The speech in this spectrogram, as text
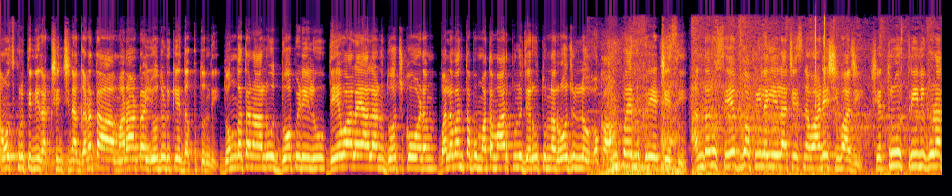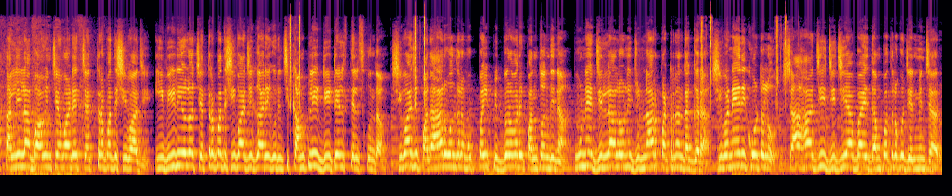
సంస్కృతిని రక్షించిన ఘనత ఆ మరాఠా యోధుడికే దక్కుతుంది. దొంగతనాలు దోపిడీలు దేవాలయాలను దోచుకోవడం బలవంతపు మత మార్పులు జరుగుతున్న రోజుల్లో ఒక అంపైర్ను క్రియేట్ చేసి అందరూ సేఫ్ గా ఫీల్ అయ్యేలా చేసిన వాడే శివాజీ. శత్రువు స్త్రీని కూడా తల్లిలా భావించేవాడే ఛత్రపతి శివాజీ. ఈ వీడియోలో ఛత్రపతి శివాజీ గారి గురించి కంప్లీట్ డీటెయిల్స్ తెలుసుకుందాం. శివాజీ పదహారు వందల ముప్పై ఫిబ్రవరి పంతొమ్మిదిన పూణే జిల్లాలోని జున్నార్ పట్టణం దగ్గర శివనేరి కోటలో షాహాజీ జిజియాబాయి దంపతులకు జన్మించారు.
